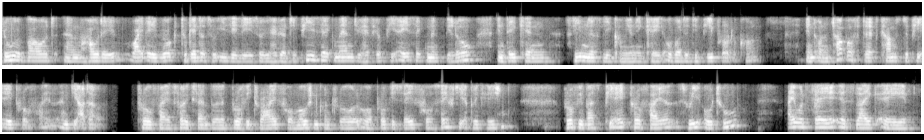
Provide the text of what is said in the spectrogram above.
clue about um, how they, why they work together so easily. So you have your DP segment, you have your PA segment below, and they can seamlessly communicate over the DP protocol. And on top of that comes the PA profile and the other profiles, for example, PROFIdrive for motion control or PROFIsafe for safety applications. Profibus PA profile 302, I would say is like a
